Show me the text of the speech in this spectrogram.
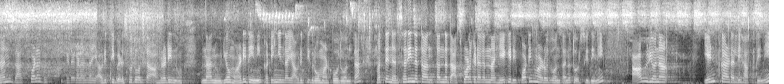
ನಾನು ದಾಸವಾಳ ಗಿಡಗಳನ್ನು ಯಾವ ರೀತಿ ಬೆಳೆಸೋದು ಅಂತ ಆಲ್ರೆಡಿ ನಾನು ವಿಡಿಯೋ ಮಾಡಿದ್ದೀನಿ ಕಟಿಂಗಿಂದ ಯಾವ ರೀತಿ ಗ್ರೋ ಮಾಡ್ಬೋದು ಅಂತ. ಮತ್ತು ನರ್ಸರಿಯಿಂದ ತಂದ ದಾಸವಾಳ ಗಿಡಗಳನ್ನು ಹೇಗೆ ರಿಪೋರ್ಟಿಂಗ್ ಮಾಡೋದು ಅಂತಲೂ ತೋರಿಸಿದ್ದೀನಿ. ಆ ವಿಡಿಯೋನ ಎಂಡ್ ಕಾರ್ಡಲ್ಲಿ ಹಾಕ್ತೀನಿ.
